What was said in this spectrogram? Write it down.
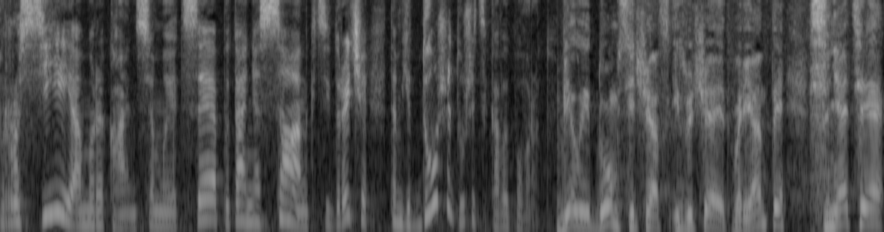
Росії американцями. Це питання санкцій. До речі, там є дуже дуже цікавий поворот. Белый дом сейчас изучает варианты снятия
